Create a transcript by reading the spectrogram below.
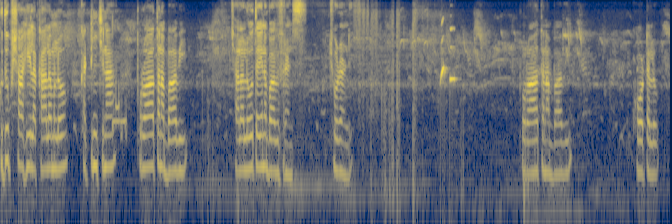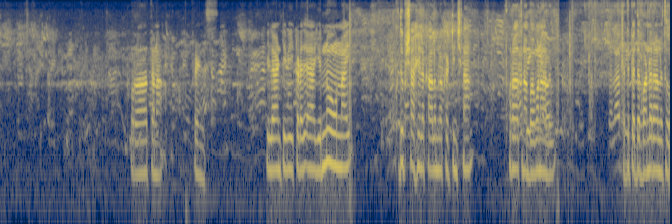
కుతుబ్ షాహీల కాలంలో కట్టించిన పురాతన బావి. చాలా లోతైన బావి ఫ్రెండ్స్. చూడండి. పురాతన బావి కోటలు. పురాతన ఫ్రెండ్స్. ఇలాంటివి ఇక్కడ ఎన్నో ఉన్నాయి. కుతుబ్ షాహీల కాలంలో కట్టించిన పురాతన భవనాలు పెద్ద పెద్ద బండరాలతో.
